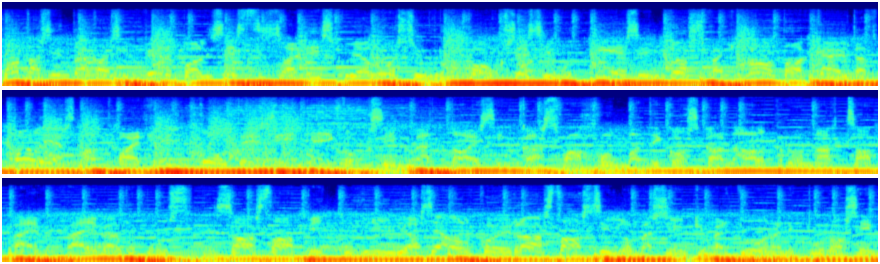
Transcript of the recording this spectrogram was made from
Patasin takaisin verbaalisesti, sain iskuja luossun rukouksesi, mut tiesin, jos väkivaltaa käytät, paljastat vain heikkoutesi. Heikoksi mä taisin kasvaa, hommati koskaan alkanut natsaa päivä päivältä, muistatin saastaa pikkuhiljaa, se alkoi raastaa. Silloin mä synkimän juoneni punosin,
